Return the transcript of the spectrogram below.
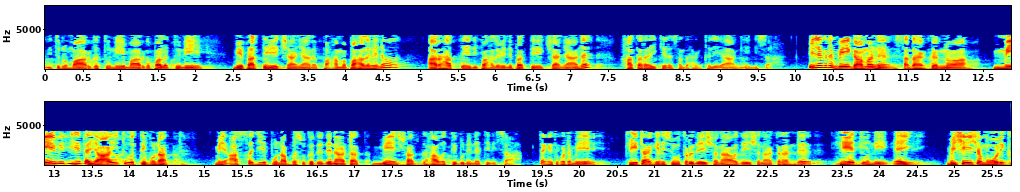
ඊතුරු මාර්ග තුනේ මාර්ගඵල තුනේ මේ ප්‍රතිවේක්ෂා ඥාන පහම පහළ වෙනවා. අරහත්ත්වයේදී පහළ වෙන්නේ ප්‍රතිවේක්ෂා ඥාන හතරයි කියලා සඳහන් කළේ ආගේ නිසා. ඊළඟට මේ ගමන සඳහන් කරනවා මේ විදිහට යායුතුව තිබුණත් මේ අස්සජී පුනබ්බසුක දෙදෙනාටත් මේ ශ්‍රද්ධාව තිබුණේ නැති නිසා. දැන් එතකොට මේ කීටාගිරි සූත්‍ර දේශනාව දේශනා කරන්න හේතුනේ ඇයි? විශේෂ මූලික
